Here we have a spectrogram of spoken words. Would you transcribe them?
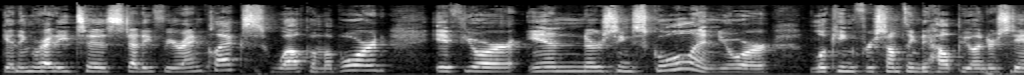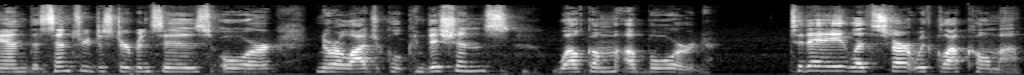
getting ready to study for your NCLEX, welcome aboard. If you're in nursing school and you're looking for something to help you understand the sensory disturbances or neurological conditions, welcome aboard. Today, let's start with glaucoma.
